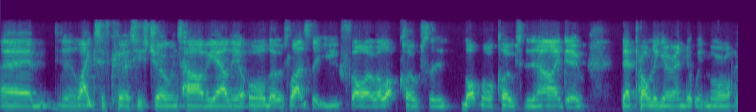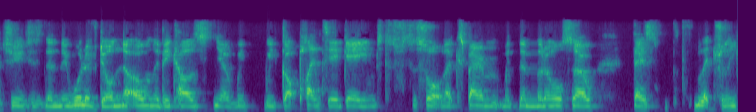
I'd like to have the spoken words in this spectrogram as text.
um, the likes of Curtis Jones, Harvey Elliott, all those lads that you follow a lot closer, a lot more closely than I do, they're probably going to end up with more opportunities than they would have done. Not only because you know we we've got plenty of games to, to sort of experiment with them, but also there's literally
